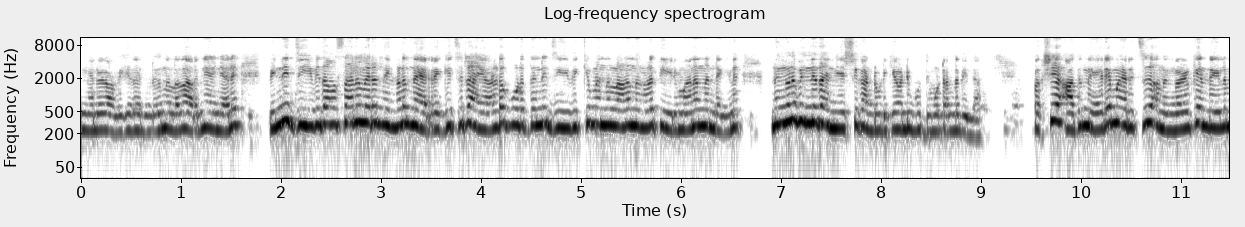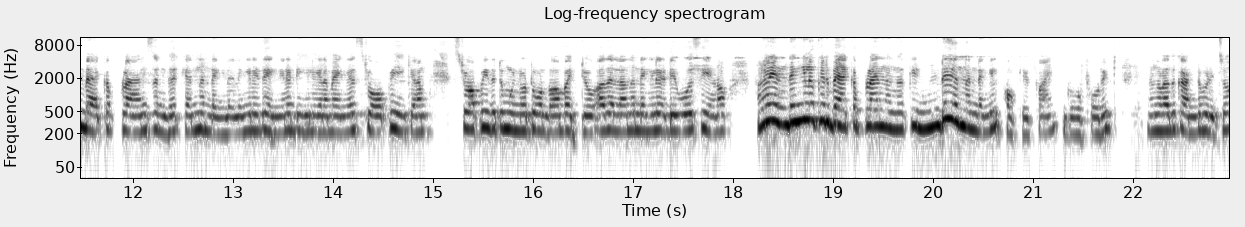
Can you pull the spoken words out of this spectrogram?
ഇങ്ങനെ ഒരു അർഹത ഉണ്ട് എന്നുള്ളത് അറിഞ്ഞു കഴിഞ്ഞാൽ പിന്നെ ജീവിതാവസാനം വരെ നിങ്ങൾ നിരകിച്ചിട്ട് അയാളുടെ കൂടെ തന്നെ ജീവിക്കും എന്നുള്ളതാണ് നിങ്ങളുടെ തീരുമാനം എന്നുണ്ടെങ്കിൽ നിങ്ങൾ പിന്നെ ഇത് അന്വേഷിച്ച് കണ്ടുപിടിക്കാൻ വേണ്ടി ബുദ്ധിമുട്ടേണ്ടതില്ല. പക്ഷെ അത് നേരെ മറിച്ച് നിങ്ങൾക്ക് എന്തെങ്കിലും ബാക്കപ്പ് പ്ലാൻസ് ഉണ്ട് എന്നുണ്ടെങ്കിൽ അല്ലെങ്കിൽ ഇത് എങ്ങനെ ഡീൽ ചെയ്യണം എങ്ങനെ സ്റ്റോപ്പ് ചെയ്യിക്കണം സ്റ്റോപ്പ് ചെയ്തിട്ട് മുന്നോട്ട് കൊണ്ടുപോകാൻ പറ്റുമോ അതല്ലാന്നുണ്ടെങ്കിൽ ഡിവോഴ്സ് ചെയ്യണോ അങ്ങനെ എന്തെങ്കിലുമൊക്കെ ഒരു ബാക്കപ്പ് പ്ലാൻ നിങ്ങൾക്ക് ഉണ്ട് എന്നുണ്ടെങ്കിൽ okay fine go for it നിങ്ങൾ അത് കണ്ടുപിടിച്ചോ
